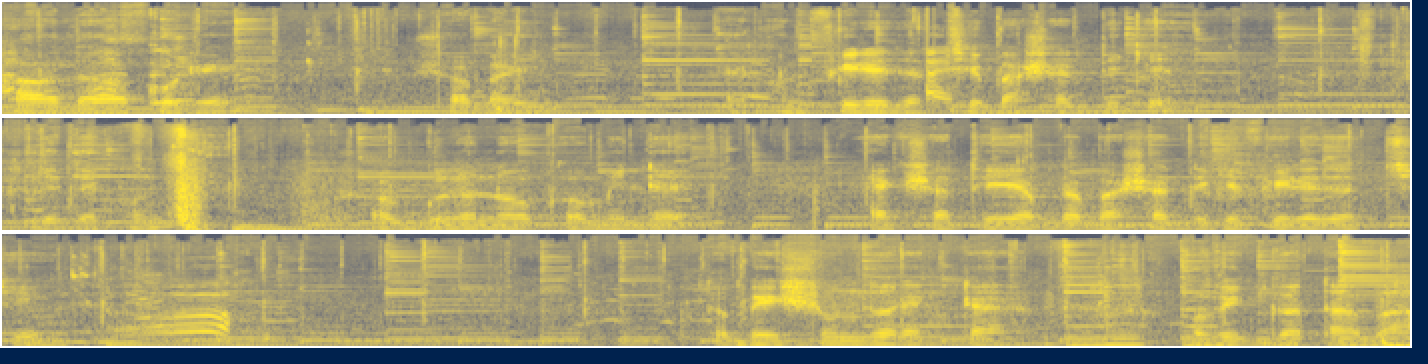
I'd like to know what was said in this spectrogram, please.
খাওয়া দাওয়া করে সবাই এখন ফিরে যাচ্ছি বাসার দিকে। যে দেখুন, সবগুলো নৌকো মিলে একসাথেই আমরা বাসার দিকে ফিরে যাচ্ছি। তো বেশ সুন্দর একটা অভিজ্ঞতা বা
